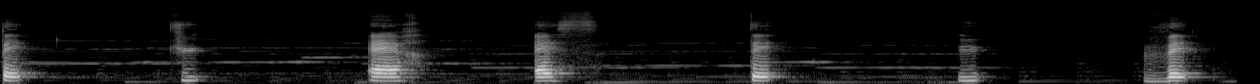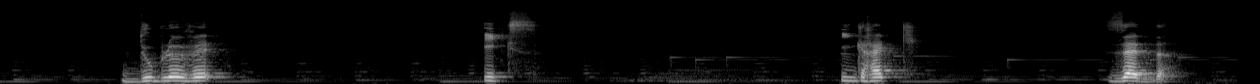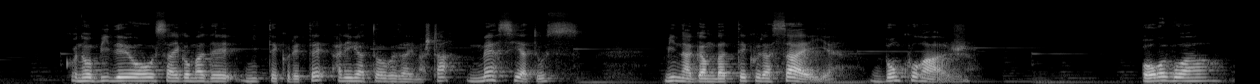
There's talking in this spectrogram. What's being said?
P, Q, R, S, T, U, V, W, X, Y, Z このビデオを最後まで見てくれてありがとうございました。Merci à tous. みんな頑張ってください。Bon courage. Au revoir.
